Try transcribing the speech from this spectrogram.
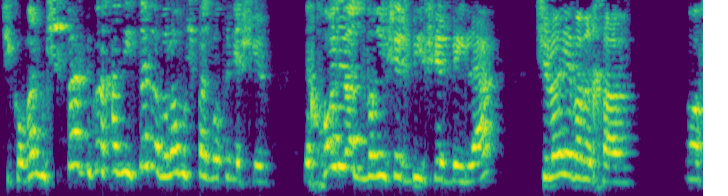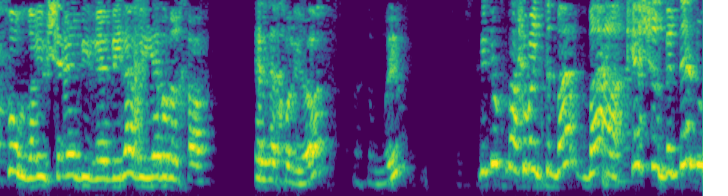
שהיא כמובן מושפעת מכל אחד מאיתנו, אבל לא מושפעת באופן ישיר. יכול להיות דברים שיש בי שיש בעילה, שלא יהיה במרחב, או הפוך, דברים שאין בי ואין בעילה ויהיה במרחב. איך זה יכול להיות? מה אתם אומרים? בדיוק משהו, מה, מה הקשר בינינו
